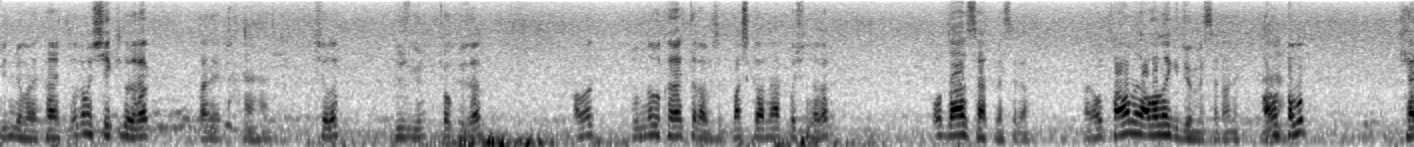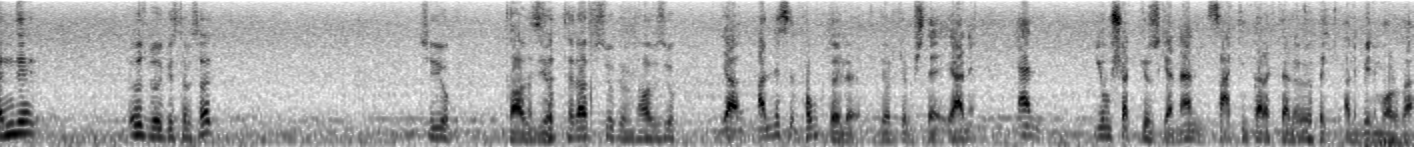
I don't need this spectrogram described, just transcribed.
bilmiyorum hani karakter olarak ama şekil olarak hani şey olarak düzgün, çok güzel. Ama bunda o karakter var. Mesela başka hani Akbaş'ın da var. O daha sert mesela. Hani o tamamen alana gidiyor mesela hani. Ama. Pamuk kendi öz bölgesinde mesela şey yok. Taviz Yani yok. te- telafisi yok yani taviz yok. Ya annesi Pamuk da öyle Görkem işte. Yani en yumuşak gözüken, en sakin karakterli Evet. köpek hani benim orada.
